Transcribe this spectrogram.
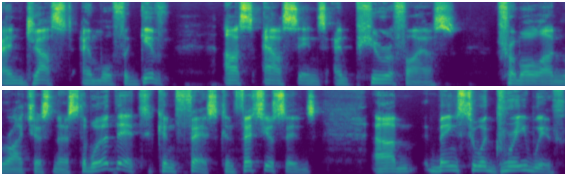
and just and will forgive us our sins and purify us from all unrighteousness. The word there to confess, confess your sins, um, means to agree with.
